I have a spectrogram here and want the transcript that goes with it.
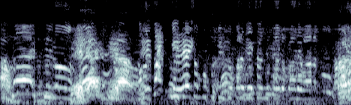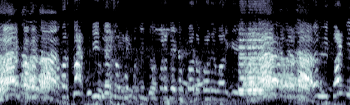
జై శ్రీరామ్. ఈ దేశం ముప్పు తింటూ పరదేశాన్ని పాట పాడే ఈ దేశం ముప్పు తింటూ పరదేశం పాట పాడే వారికి వెళ్ళిపోండి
